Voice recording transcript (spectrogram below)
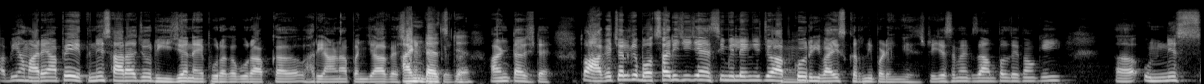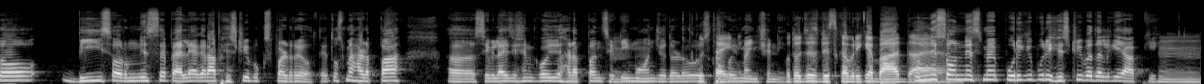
अभी हमारे यहाँ पे इतने सारा जो रीजन है पूरा का पूरा आपका हरियाणा पंजाब है। अनटच्ड है। तो आगे चल के बहुत सारी चीज़ें ऐसी मिलेंगी जो आपको रिवाइज करनी पड़ेंगी हिस्ट्री जैसे मैं एग्ज़ाम्पल देता हूँ कि उन्नीस सौ बीस और उन्नीस से पहले अगर आप हिस्ट्री बुक्स पढ़ रहे होते तो उसमें हड़प्पा सिविलाइजेशन कोई हड़प्पन सिटी मोहनजोदड़ो कुछ था उसका कोई। मेंशन नहीं वो तो जस्ट डिस्कवरी के बाद उन्नीस सौ उन्नीस में पूरी की पूरी हिस्ट्री बदल गई आपकी हम्म।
